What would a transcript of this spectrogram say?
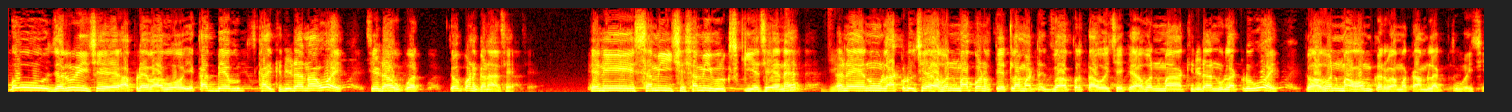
બહુ જરૂરી છે, આપણે વાવવો એકાદ બે વૃક્ષ ખાલી ખરીડાના હોય છેડા ઉપર, તો પણ ઘણા છે. એની સમી છે સમી વૃક્ષ કીએ છે એને. અને એનું લાકડું છે હવનમાં પણ તેટલા માટે જ વાપરતા હોય છે કે હવનમાં ખીરડાનું લાકડું હોય તો હવનમાં હોમ કરવામાં કામ લાગતું હોય છે.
